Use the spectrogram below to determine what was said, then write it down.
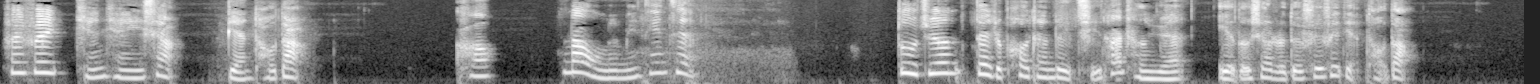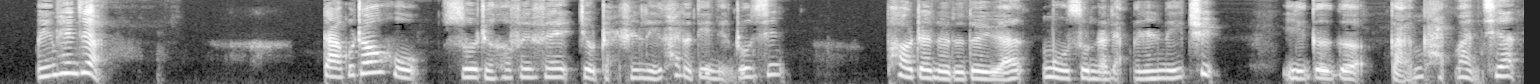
菲菲甜甜一笑，点头道：“好，那我们明天见。”杜鹃带着炮战队其他成员也都笑着对菲菲点头道：“明天见。”打过招呼，苏哲和菲菲就转身离开了电竞中心。炮战队的队员目送着两个人离去，一个个感慨万千。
